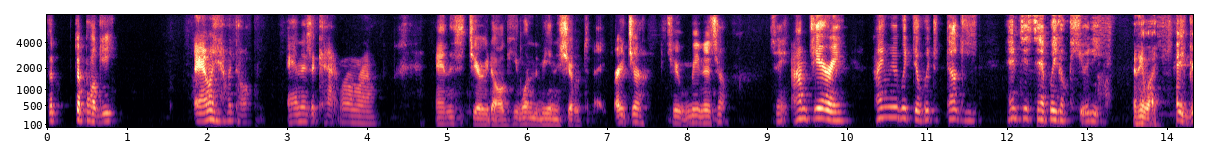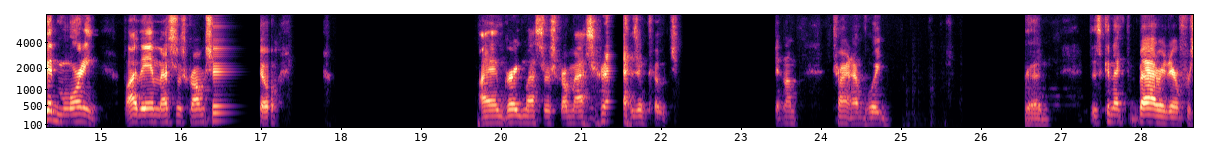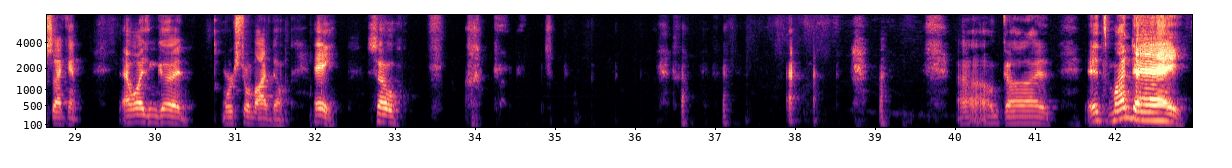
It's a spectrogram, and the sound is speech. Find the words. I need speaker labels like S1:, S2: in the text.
S1: the the puggy, and we have a dog, and there's a cat running around, and this is Jerry Dog. He wanted to be in the show today, right, Jerry? To be in the show. Say, I'm Jerry. I'm here with the with the doggy. I'm just a little cutie. Anyway, hey, good morning. 5 a.m. Master Scrum Show. I am Greg Master, Scrum Master as a Coach. And I'm trying to avoid good. Disconnect the battery there for a second. That wasn't good. We're still live though. Hey, so oh god, it's Monday.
